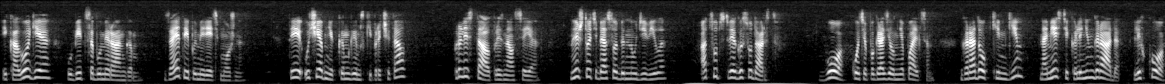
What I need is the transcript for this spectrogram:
экология убиться бумерангом. За это и помереть можно. Ты учебник Кымгымский прочитал? Пролистал, признался я. Ну и что тебя особенно удивило? Отсутствие государств. Во, Котя погрозил мне пальцем. Городок Кимгим на месте Калининграда. Легко.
